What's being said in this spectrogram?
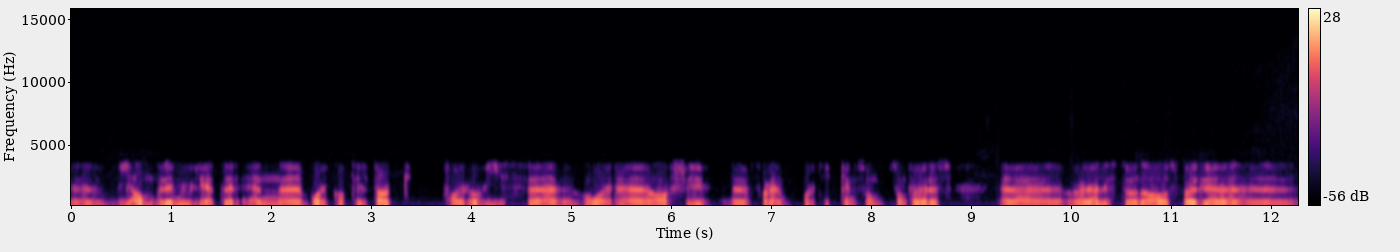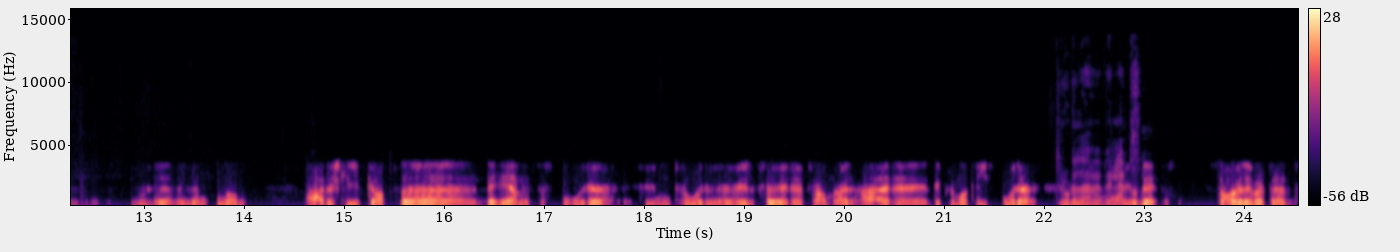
eh, vi andre muligheter enn eh, boikottiltak for å vise vår eh, avsky eh, for den politikken som, som føres. og Jeg har lyst til da å spørre Julie Wilhelmsen om er det slik at uh, det eneste sporet hun tror vil føre fram her, er uh, diplomatisporet? Tror du det, Wilhelmsen? Så har jo det vært prøvd.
